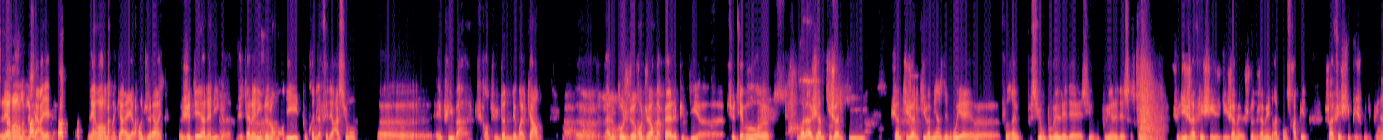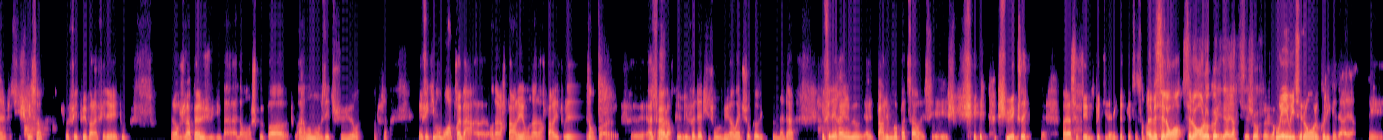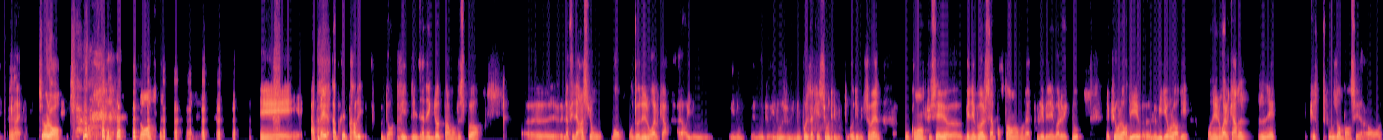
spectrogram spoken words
l'erreur de ma carrière l'erreur de ma carrière, Roger. J'étais à la Ligue, j'étais à la Ligue de Normandie, tout près de la fédération. Euh, et puis, bah, quand tu donnes des wildcards, euh, bah, le coach de Roger m'appelle et puis me dit euh, Monsieur Thiebaud, voilà, j'ai un petit jeune qui j'ai un petit jeune qui va bien se débrouiller. faudrait, si on pouvait l'aider, si vous pouviez l'aider, ce serait. Je lui dis, je réfléchis. Je dis jamais, je donne jamais une réponse rapide. Je réfléchis puis je me dis putain, si je fais ça, je me fais tuer par la fédé et tout. Alors je l'appelle, je lui dis bah non, je peux pas. Ah bon, vous êtes sûr? Tout ça. effectivement, bon après, bah, on en a reparlé, on en a reparlé tous les ans. Quoi. Euh, alors les vedettes qui sont venus, ah ouais, Djokovic, Nadal et Federer, parlez-moi pas de ça. Je, suis vexé. Voilà, c'était une petite anecdote qui était sympa. Eh, mais c'est Laurent, c'est Laurent Locoli derrière qui s'échauffe là. Je oui, oui, c'est Laurent Locoli qui est derrière. Ciao Laurent. Laurent. Et après, après parler, dans les, anecdotes parlant de sport, euh, la fédération, bon, on donnait le wildcard. Alors, il nous, il nous, il nous, il nous, pose la question au début, de semaine. On comment, tu sais, euh, bénévoles, c'est important. On a tous les bénévoles avec nous. Et puis, on leur dit, euh, le midi, on leur dit, on a une wildcard à donner. Qu'est-ce que vous en pensez? Alors,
